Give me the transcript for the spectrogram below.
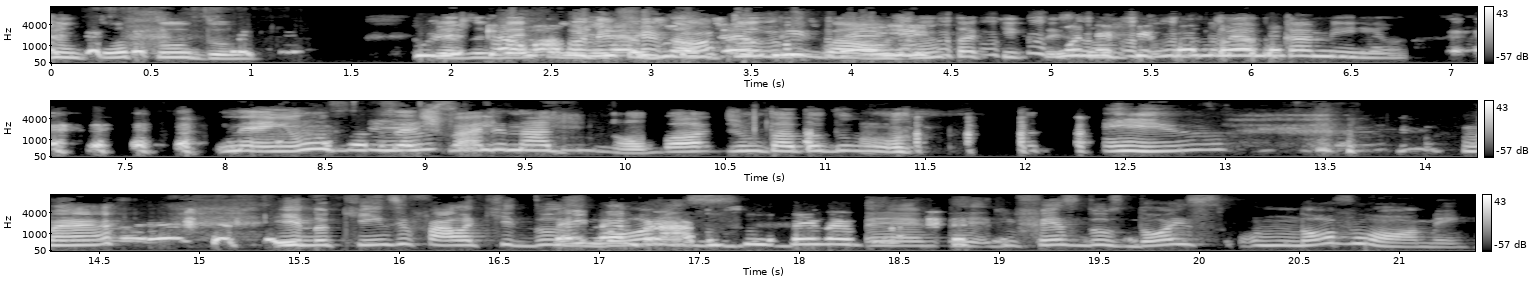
Juntou tudo. Por Jesus isso que é tudo igual, junta aqui que vocês estão tudo no mesmo caminho. Nenhum de vocês isso. vale nada, não. Pode juntar todo mundo. Isso. Né? E no 15 fala que dos bem dois. Lembrado, bem lembrado. É, é, ele fez dos dois um novo homem,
